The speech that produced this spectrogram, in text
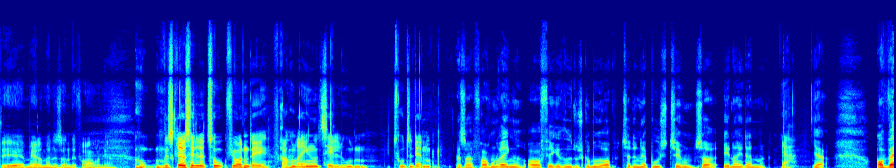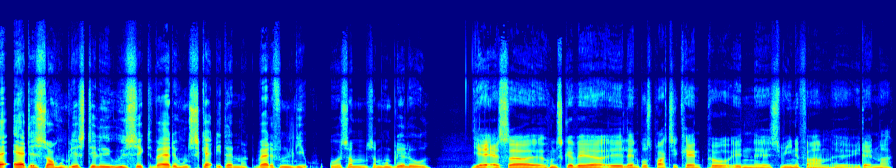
det er mere eller mindre sådan, det foregår, ja. Hun beskriver selv, at det tog 14 dage, fra hun ringede til, hun tog til Danmark. Altså fra hun ringede og fik at vide, at du skulle møde op til den her bus, til hun så ender i Danmark. Ja. ja. Og hvad er det så, hun bliver stillet i udsigt? Hvad er det, hun skal i Danmark? Hvad er det for en liv, som, som hun bliver lovet? Ja, altså hun skal være øh, landbrugspraktikant på en øh, svinefarm øh, i Danmark.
